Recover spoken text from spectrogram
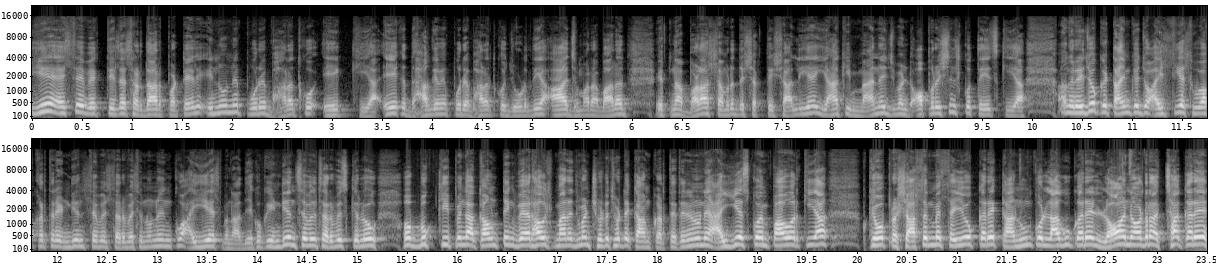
ये ऐसे व्यक्ति थे सरदार पटेल, इन्होंने पूरे भारत को एक किया, एक धागे में पूरे भारत को जोड़ दिया। आज हमारा भारत इतना बड़ा बड़ा समृद्ध शक्तिशाली है। यहाँ की मैनेजमेंट ऑपरेशन को तेज किया। अंग्रेज़ों के टाइम के जो आईसीएस हुआ करते थे इंडियन सिविल सर्विस उन्होंने इनको आईएएस बना दिया। क्योंकि इंडियन सिविल सर्विस के लोग वो book keeping accounting warehouse management छोटे छोटे काम करते थे। इन्होंने आईएएस को एम्पावर किया कि वो प्रशासन में सहयोग करे, कानून को लागू करे लॉ एंड ऑर्डर अच्छा करे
